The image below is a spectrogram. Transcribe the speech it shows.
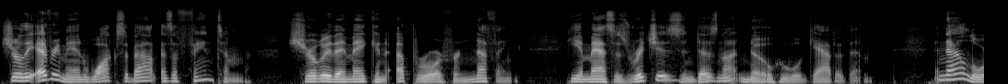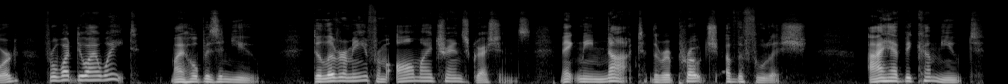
Surely every man walks about as a phantom. Surely they make an uproar for nothing. He amasses riches and does not know who will gather them. And now, Lord, for what do I wait? My hope is in you. Deliver me from all my transgressions. Make me not the reproach of the foolish. I have become mute.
